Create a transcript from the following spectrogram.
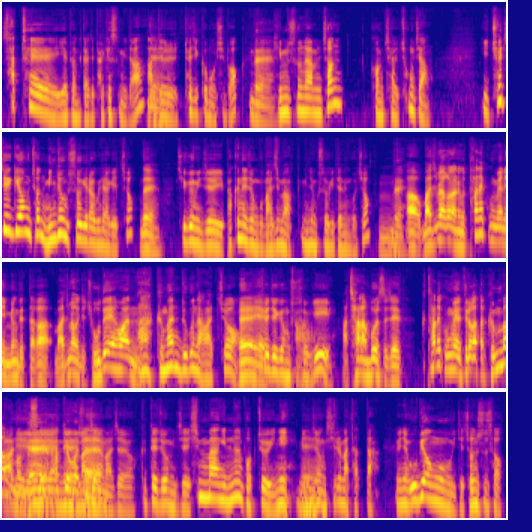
사퇴 예변까지 밝혔습니다. 네. 아들 네. 퇴직금 50억. 네. 김수남 전 검찰총장. 이 최재경 전 민정수석이라고 해야겠죠? 네. 지금 이제 박근혜 정부 마지막 민정수석이 되는 거죠. 음. 네. 아 마지막은 아니고 탄핵 국면에 임명됐다가 마지막 이제 조대환. 아 그만두고 나왔죠. 네, 최재경 수석이. 아, 잘 안 보였어. 이제 탄핵 국면에 들어갔다 금방 그만뒀어요. 예, 네, 맞아요, 맞아요. 그때 좀 이제 신망 있는 법조인이 민정실을 맡았다. 왜냐면 우병우 이제 전 수석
